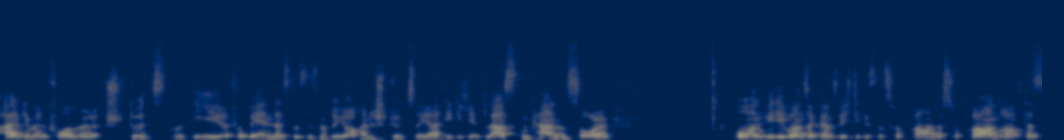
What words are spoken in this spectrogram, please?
allgemeine Formel stützt und die äh, verwendest. Das ist natürlich auch eine Stütze, ja, die dich entlasten kann, soll. Und wie die Yvonne sagt, ganz wichtig ist das Vertrauen. Das Vertrauen darauf, dass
